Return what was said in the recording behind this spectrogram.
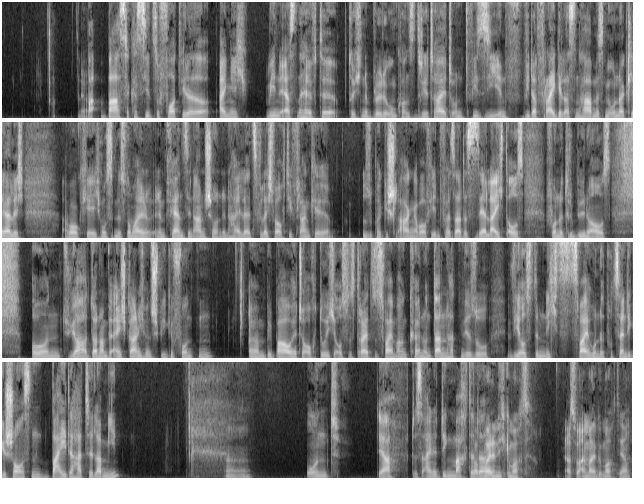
ja. Ba Barca kassiert sofort wieder, eigentlich wie in der ersten Hälfte, durch eine blöde Unkonzentriertheit und wie sie ihn wieder freigelassen haben, ist mir unerklärlich. Aber okay, ich muss mir das nochmal im Fernsehen anschauen, in Highlights. Vielleicht war auch die Flanke super geschlagen, aber auf jeden Fall sah das sehr leicht aus von der Tribüne aus. Und ja, dann haben wir eigentlich gar nicht mehr ins Spiel gefunden. Ähm, Bilbao hätte auch durchaus das 3 zu 2 machen können. Und dann hatten wir so wie aus dem Nichts zwei hundertprozentige Chancen. Beide hatte Lamin. Und ja, das eine Ding macht er Hab dann. beide nicht gemacht. Also einmal gemacht, ja.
